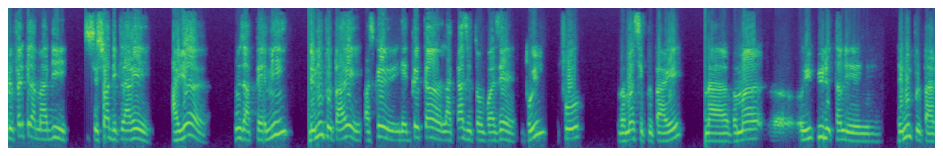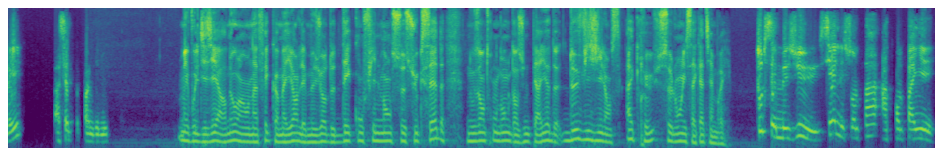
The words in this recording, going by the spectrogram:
Le fait que la maladie se soit déclarée ailleurs nous a permis de nous préparer parce qu'il est que quand la case de ton voisin brûle, il faut vraiment se préparer on a vraiment euh, eu, le temps de, nous préparer à cette pandémie. Mais vous le disiez Arnaud, hein, en Afrique comme ailleurs, les mesures de déconfinement se succèdent. Nous entrons donc dans une période de vigilance accrue, selon Issaka Tiembré. Toutes ces mesures, si elles ne sont pas accompagnées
